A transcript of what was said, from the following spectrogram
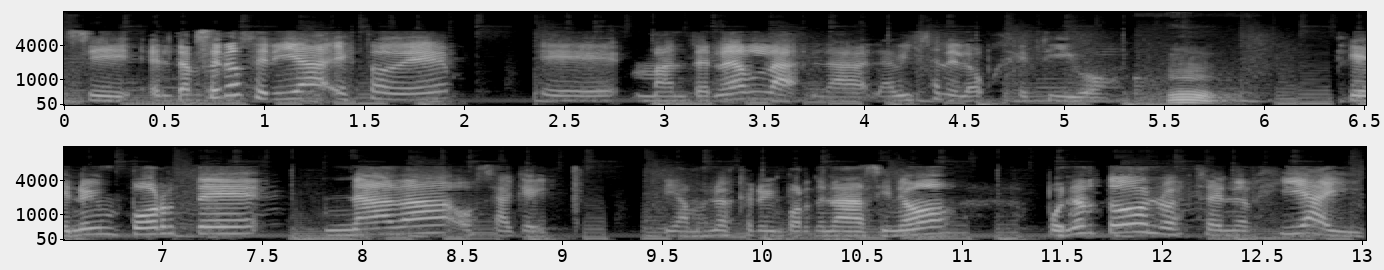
Sí, el tercero sería esto de eh, mantener la, la- la vista en el objetivo. Mm, Que no importe nada, o sea que, digamos, no es que no importe nada, sino poner toda nuestra energía ahí.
